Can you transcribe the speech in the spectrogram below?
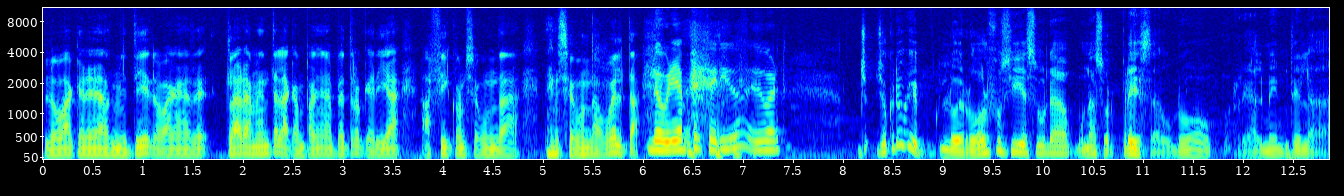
lo va a querer admitir, lo va a claramente la campaña de Petro quería a Fico en segunda, en segunda vuelta. ¿Lo habrían preferido, Eduardo? Yo, creo que lo de Rodolfo sí es una, una sorpresa. Uno realmente la,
